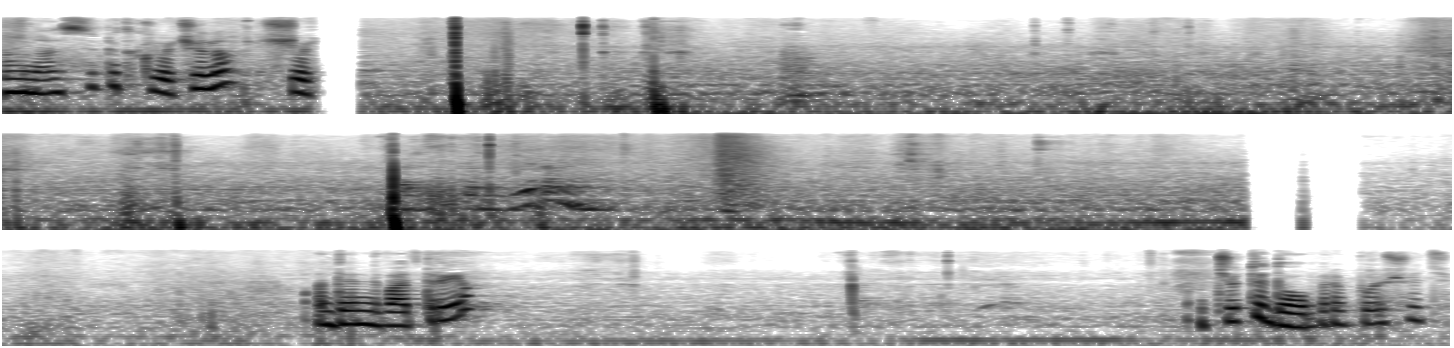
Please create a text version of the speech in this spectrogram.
У нас все підключено. Один, два, три. Чути добре пишуть.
